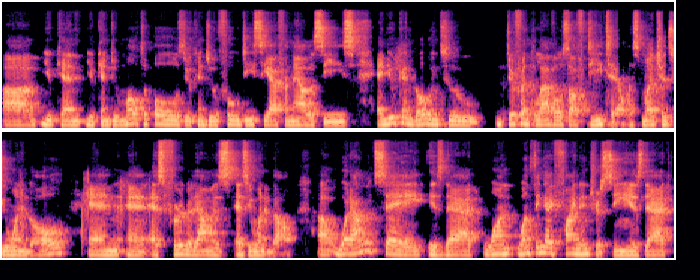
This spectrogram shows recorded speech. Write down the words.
Uh, you can you can do multiples, you can do full DCF analyses, and you can go into different levels of detail as much as you want to go and, and as further down as, as you want to go. Uh, what I would say is that one, one thing I find interesting is that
